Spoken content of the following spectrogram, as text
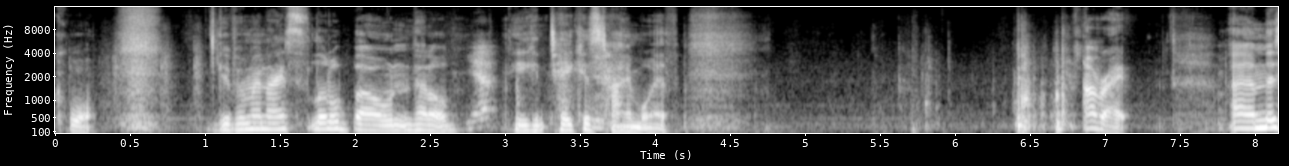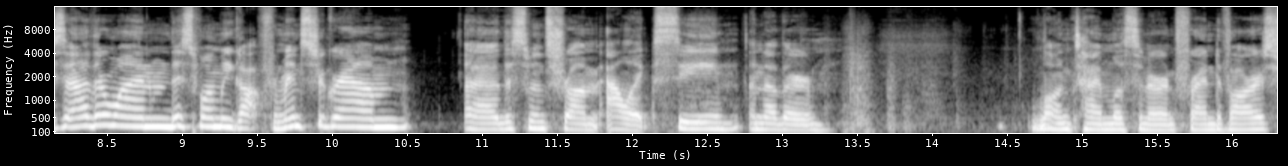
Cool. Give him a nice little bone that'll Yep. he can take his time with. All right. Um, this other one, this one we got from Instagram. Uh, this one's from Alex C, another longtime listener and friend of ours,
